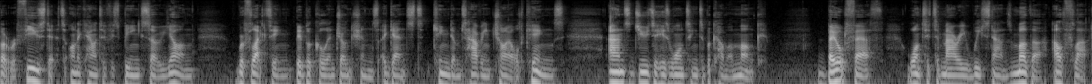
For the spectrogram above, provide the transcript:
but refused it on account of his being so young, reflecting biblical injunctions against kingdoms having child kings, and due to his wanting to become a monk. Beorhtferth wanted to marry Weistan's mother, Alflad,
